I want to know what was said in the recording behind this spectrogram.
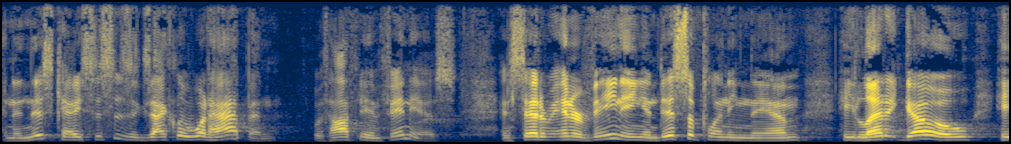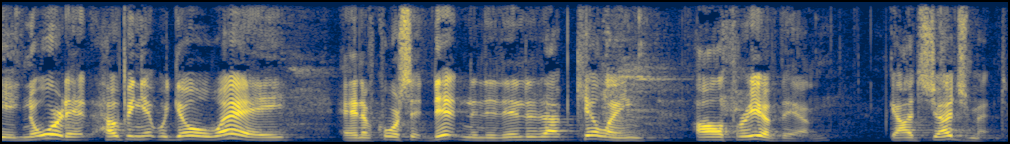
And in this case, this is exactly what happened with Hophni and Phinehas. Instead of intervening and disciplining them, he let it go. He ignored it, hoping it would go away. And of course, it didn't, and it ended up killing all three of them. God's judgment.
